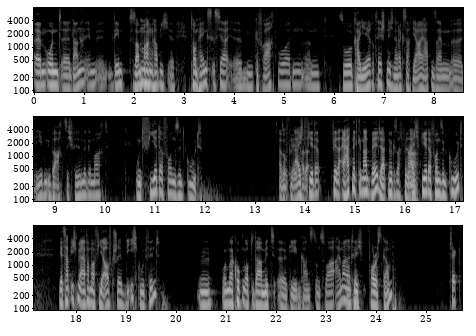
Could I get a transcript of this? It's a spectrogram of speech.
Ähm, und äh, dann im, in dem Zusammenhang habe ich, äh, Tom Hanks ist ja ähm, gefragt worden, ähm, so karrieretechnisch, und hat er gesagt, ja, er hat in seinem äh, Leben über 80 Filme gemacht und vier davon sind gut. Also Okay, vielleicht er- vier, da, vielleicht, er hat nicht genannt welche, er hat nur gesagt, vielleicht Ah. vier davon sind gut. Jetzt habe ich mir einfach mal vier aufgeschrieben, die ich gut finde Mhm. und mal gucken, ob du da mitgehen äh, kannst. Und zwar einmal Okay. natürlich Forrest Gump, Check.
